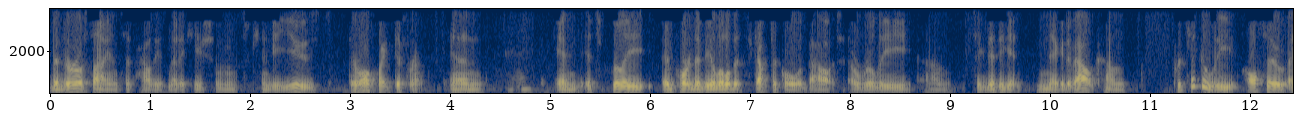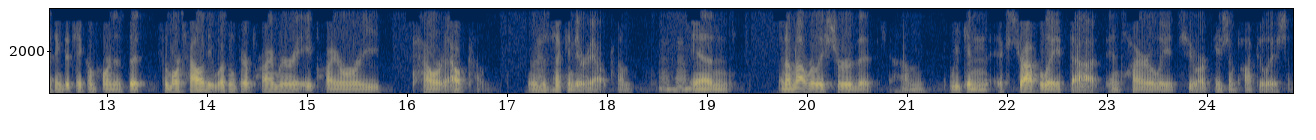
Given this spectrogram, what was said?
the neuroscience of how these medications can be used, they're all quite different. And mm-hmm. and it's really important to be a little bit skeptical about a really um, significant negative outcome. Particularly, also, I think the take-home point is that the mortality wasn't their primary a priori powered outcome. It was mm-hmm. a secondary outcome. Mm-hmm. And and I'm not really sure that um, we can extrapolate that entirely to our patient population.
